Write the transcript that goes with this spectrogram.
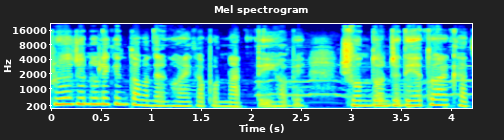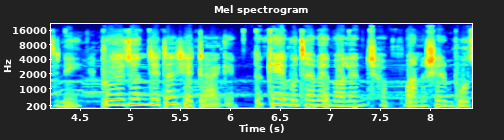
প্রয়োজন হলে কিন্তু আমাদের ঘরে কাপড় নাড়তেই হবে। সৌন্দর্য দিয়ে তো আর কাজ নেই, প্রয়োজন যেটা সেটা আগে। তো কে বোঝাবে বলেন? সব মানুষের বুঝ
